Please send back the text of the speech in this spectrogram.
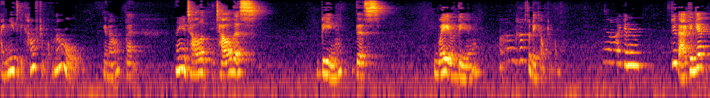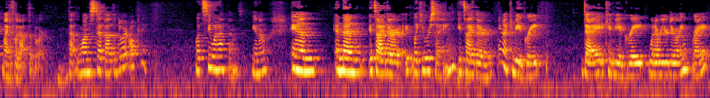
I need to be comfortable. No, you know, but then you tell tell this being, this way of being, I don't have to be comfortable. You know, I can do that. I can get my foot out the door. That one step out the door, okay. Let's see what happens, you know? And and then it's either like you were saying, it's either, you know, it can be a great day, it can be a great whatever you're doing, right?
